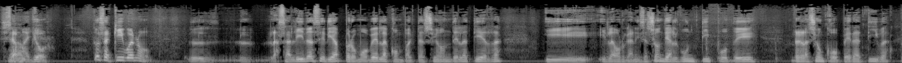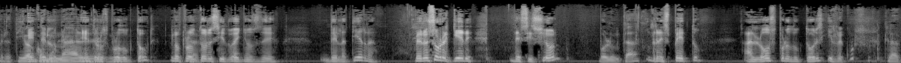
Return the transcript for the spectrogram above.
sea mayor. Entonces aquí, bueno, la salida sería promover la compactación de la tierra y, y la organización de algún tipo de relación cooperativa, Cooperativa, entre, lo- comunal, entre los productores, los productores y dueños de, de la tierra. Pero eso requiere decisión, voluntad, respeto a los productores y recursos. claro.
